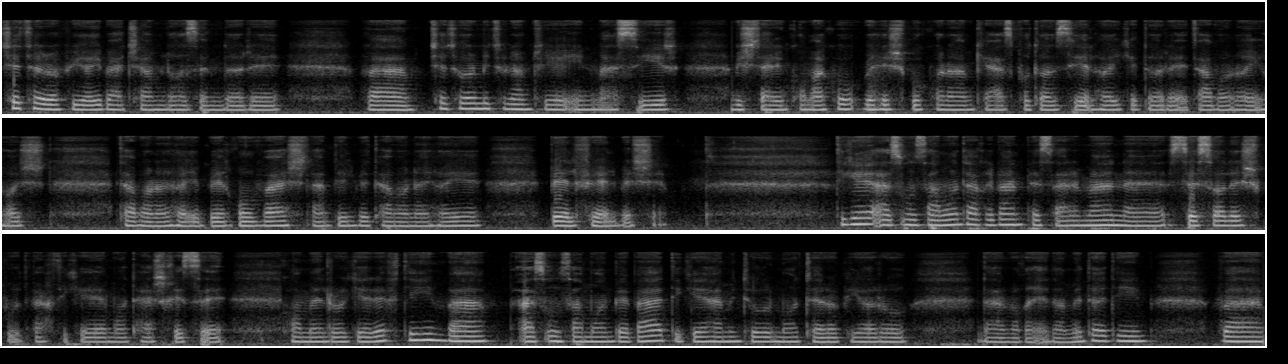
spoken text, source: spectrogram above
چه تراپی هایی بچم لازم داره و چطور می‌تونم توی این مسیر بیشترین کمک رو بهش بکنم که از پتانسیل هایی که داره توانایی هاش توانایی های بالقوهش تبدیل به توانایی های بالفعل بشه. دیگه از اون زمان تقریبا پسر من سه سالش بود وقتی که ما تشخیص کامل رو گرفتیم و از اون زمان به بعد دیگه همینطور ما تراپی ها رو در واقع ادامه دادیم و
